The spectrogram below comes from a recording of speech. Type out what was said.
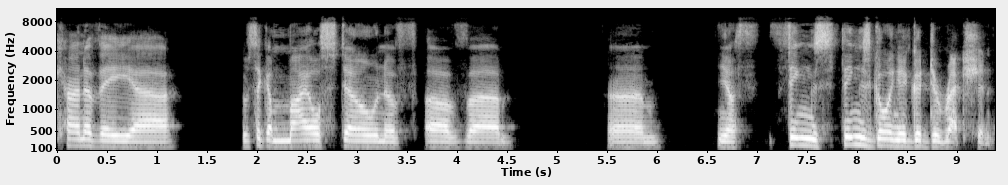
kind of a uh, it was like a milestone of of um, um, you know th- things things going a good direction,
